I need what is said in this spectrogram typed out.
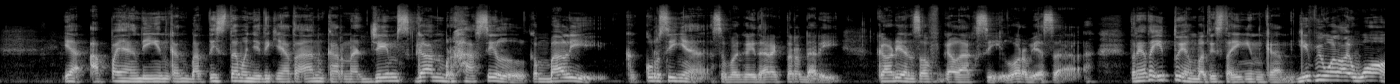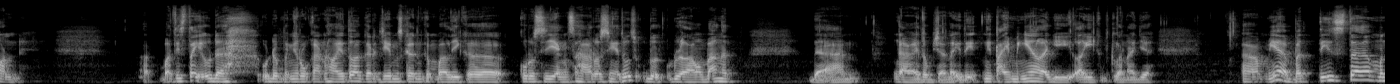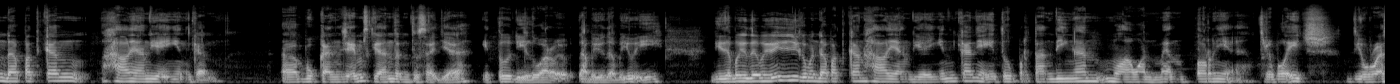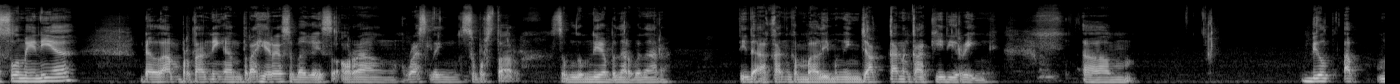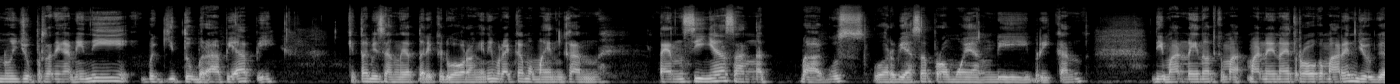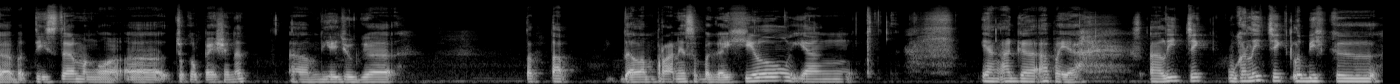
Ya, apa yang diinginkan Batista menjadi kenyataan karena James Gunn berhasil kembali ke kursinya sebagai director dari Guardians of Galaxy. Luar biasa. Ternyata itu yang Batista inginkan. Give me what I want. Batista udah udah menyerukan hal itu agar James Gunn kembali ke kursi yang seharusnya itu udah, udah lama banget. Dan nggak itu bercanda. Itu ini timingnya lagi lagi kebetulan aja. Um, ya Batista mendapatkan hal yang dia inginkan. Uh, bukan James Gunn tentu saja. Itu di luar WWE di WWE juga mendapatkan hal yang dia inginkan yaitu pertandingan melawan mentornya Triple H di WrestleMania dalam pertandingan terakhirnya sebagai seorang wrestling superstar sebelum dia benar-benar tidak akan kembali menginjakkan kaki di ring. Um, build up menuju pertandingan ini begitu berapi-api. Kita bisa ngeliat dari kedua orang ini mereka memainkan tensinya sangat bagus, luar biasa promo yang diberikan di Monday Night Monday Night Raw kemarin juga Batista uh, cukup passionate um, dia juga tetap dalam perannya sebagai heel yang yang agak apa ya uh, licik bukan licik lebih ke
